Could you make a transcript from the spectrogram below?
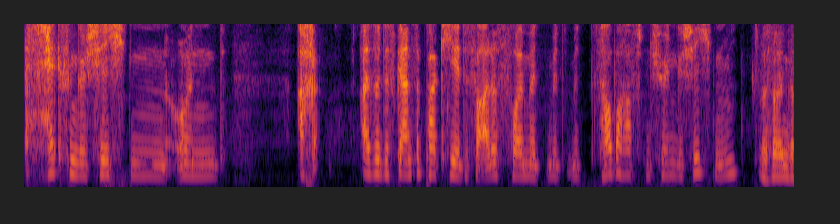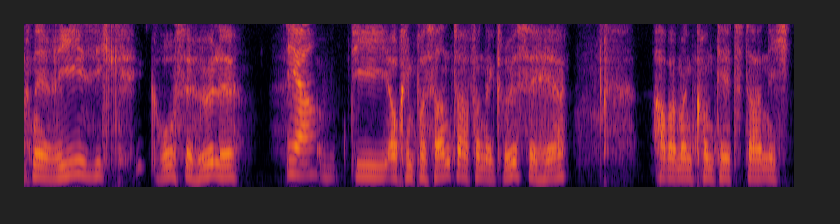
Hexengeschichten und ach, also das ganze Paket, das war alles voll mit, mit, mit zauberhaften, schönen Geschichten. Das war einfach eine riesig große Höhle. Ja. die auch imposant war von der Größe her. Aber man konnte jetzt da nicht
